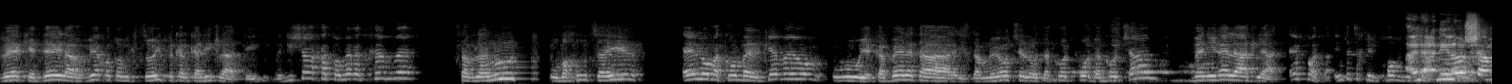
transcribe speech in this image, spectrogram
וכדי להרוויח אותו מקצועית וכלכלית לעתיד. וגישה אחת אומרת, חבר'ה, סבלנות, הוא בחור צעיר, אין לו מקום בהרכב היום, הוא יקבל את ההזדמנויות שלו דקות פה, דקות שם, ונראה לאט לאט. איפה אתה? אם אתה צריך לבחור... אני, אני לא שם,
